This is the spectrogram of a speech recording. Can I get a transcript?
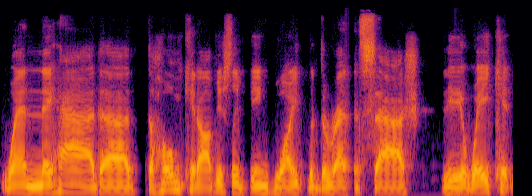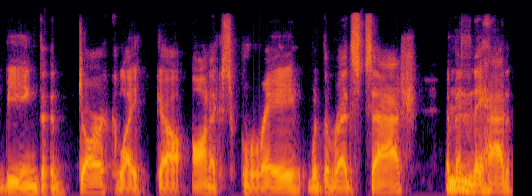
when they had uh, the home kit obviously being white with the red sash, the away kit being the dark like uh, onyx gray with the red sash, and then they had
